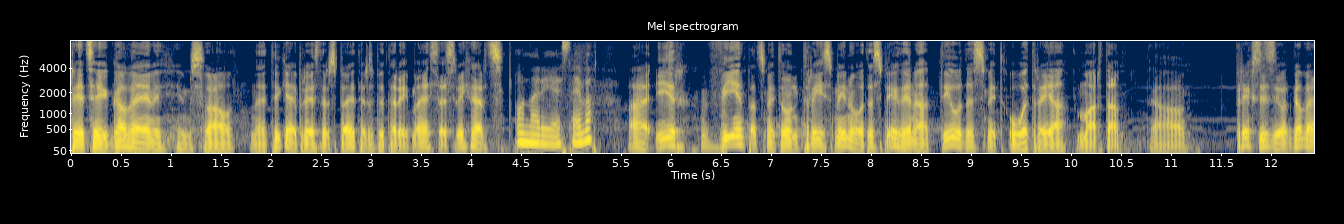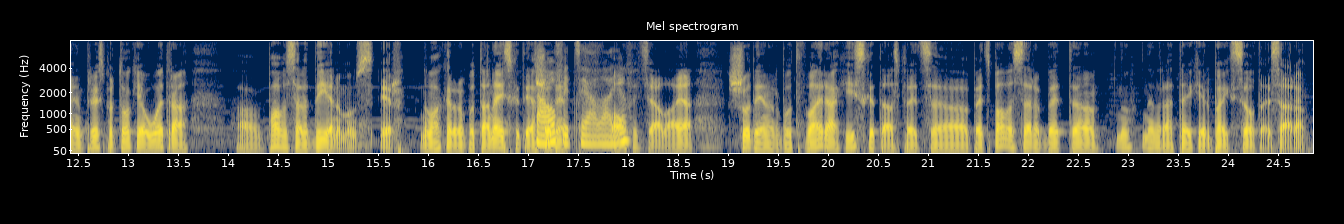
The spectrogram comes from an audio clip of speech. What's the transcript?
Priecīgu gavēni jums vēl ne tikai priesteris Pēters, bet arī mēs, es Rihards. Un arī es Eva. Uh, ir 11 un 3 minūtes piekdienā 22. martā. Uh, prieks izdzīvot gavēni, prieks par to, ka jau otrā uh, pavasara diena mums ir. Nu, vakar varbūt tā neizskatījās. Tā šodien, oficiālā, ja? Oficiālā, jā. Šodien varbūt vairāk izskatās pēc, pēc pavasara, bet, nu, nevarētu teikt, ka ir baigs siltais ārā.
